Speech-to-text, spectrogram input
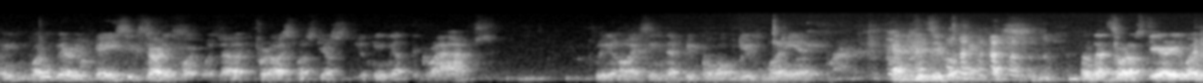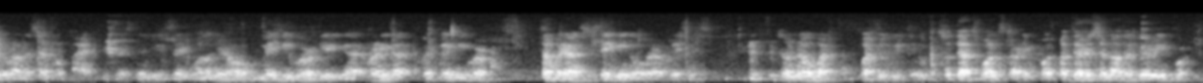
I mean, one very basic starting point was that for us was just looking at the graphs, realizing that people won't use money anymore. And physical cash. And that's sort of scary when you run a central bank, because then you say, well, you know, maybe we're getting, uh, running but maybe we're, somebody else is taking over our business. So now what, what do we do? So that's one starting point, but there is another very important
